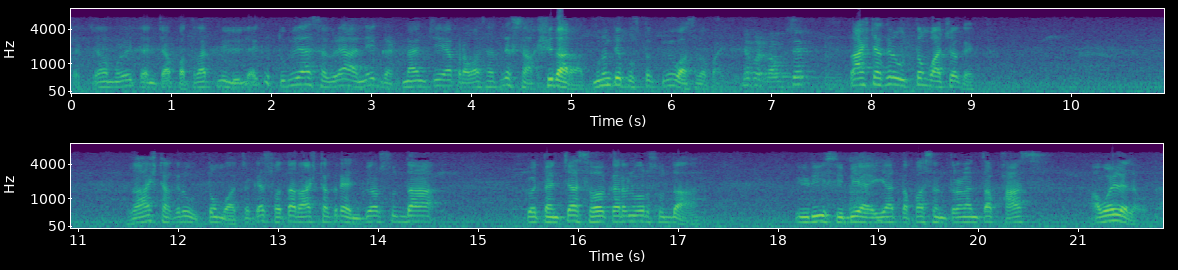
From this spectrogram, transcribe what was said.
त्याच्यामुळे त्यांच्या पत्रात मी लिहिलं आहे की तुम्ही या सगळ्या अनेक घटनांचे या प्रवासातले साक्षीदार आहात म्हणून ते पुस्तक तुम्ही वाचलं पाहिजे. राज ठाकरे उत्तम वाचक आहेत. राज ठाकरे उत्तम वाचक आहेत. स्वतः राज ठाकरे यांच्यावर सुद्धा किंवा त्यांच्या सहकाऱ्यांवर सुद्धा ईडी सीबीआय या तपास यंत्रणांचा फास आवळलेला होता.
